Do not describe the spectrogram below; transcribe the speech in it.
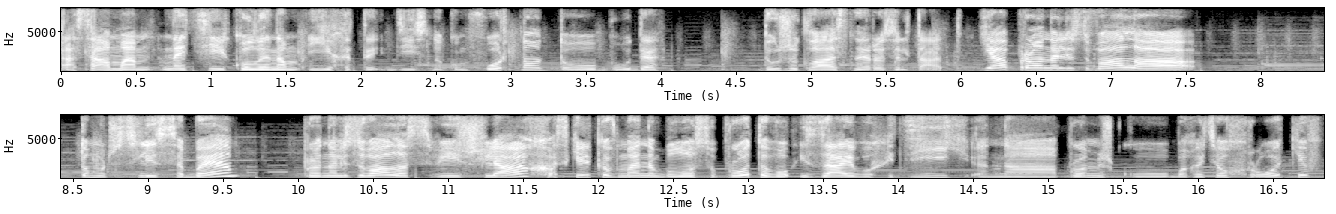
а саме на ті, коли нам їхати дійсно комфортно, то буде дуже класний результат. Я проаналізувала в тому числі себе. Проаналізувала свій шлях, скільки в мене було супротиву і зайвих дій на проміжку багатьох років.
